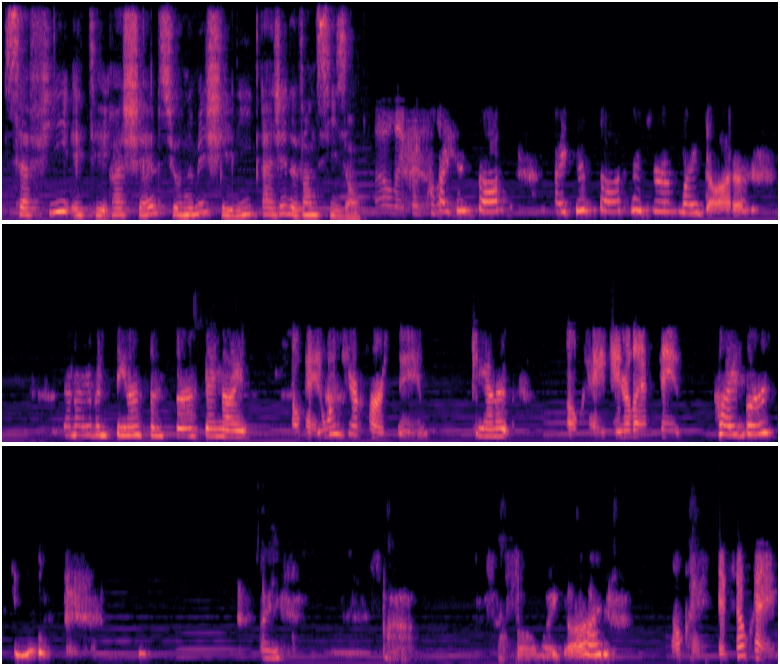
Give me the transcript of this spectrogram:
Sa fille était Rachel, surnommée Shelly, âgée de 26 ans. I just saw, I just saw a picture of my daughter, and I haven't seen her since Thursday night. Okay, what's your first name? Janet Okay, and your last name? Hybursky. I, oh my God, Okay, it's okay.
